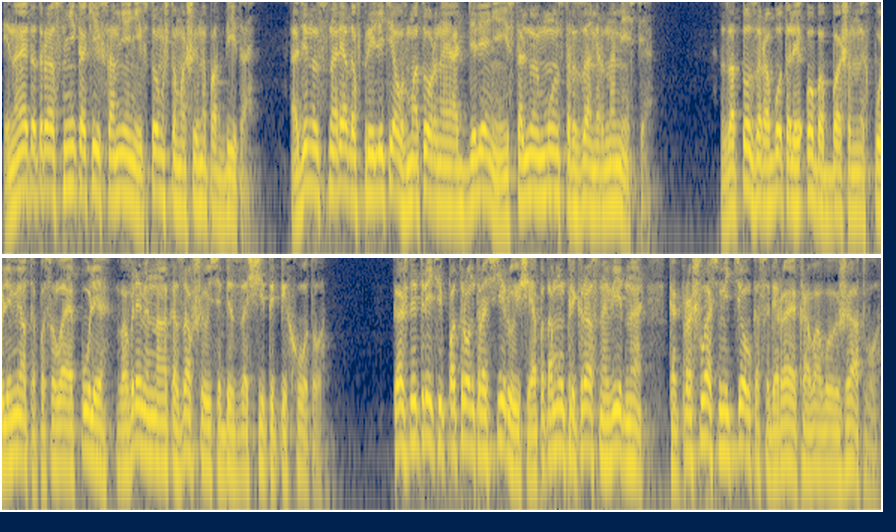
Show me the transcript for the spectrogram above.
И на этот раз никаких сомнений в том, что машина подбита. Один из снарядов прилетел в моторное отделение, и стальной монстр замер на месте. Зато заработали оба башенных пулемета, посылая пули во временно оказавшуюся без защиты пехоту. Каждый третий патрон трассирующий, а потому прекрасно видно, как прошлась метелка, собирая кровавую жатву.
